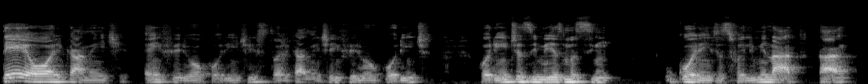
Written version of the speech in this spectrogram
teoricamente é inferior ao Corinthians, historicamente é inferior ao Corinthians, Corinthians, e mesmo assim, o Corinthians foi eliminado, tá?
